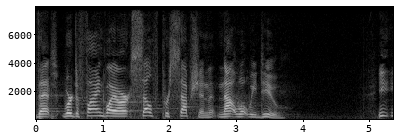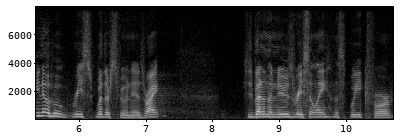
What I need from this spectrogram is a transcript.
That we're defined by our self perception, not what we do. You, you, know who Reese Witherspoon is, right? She's been in the news recently this week for,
